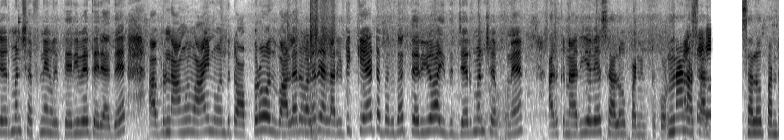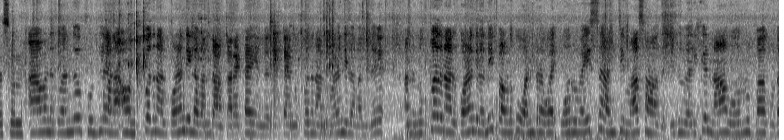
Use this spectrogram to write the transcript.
ஜெர்மன் ஷெஃப்னு எங்களுக்கு தெரியவே தெரியாது. அப்புறம் நாங்களும் வாங்கின்னு வந்துட்டோம். அப்புறம் அது வளர வளர எல்லாருக்கிட்டையும் கேட்ட பிறகு தான் தெரியும் இது ஜெர்மன் ஷெஃப்னு அதுக்கு நிறையவே செலவு பண்ணிகிட்ருக்கோம் என்ன நான் செலவு செலவு பண்ணுற சொல்லு. அவனுக்கு வந்து ஃபுட்டில் அவன் முப்பது நாள் குழந்தையில வந்தான். கரெக்டாக எங்கள் கிட்ட முப்பது நாள் குழந்தையில வந்து அந்த முப்பது நாள் குழந்தையில இப்போ அவனுக்கு ஒன்றரை வய ஒரு வயசு அஞ்சு மாதம் ஆகுது. இது வரைக்கும் நான் ஒரு ரூபா கூட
